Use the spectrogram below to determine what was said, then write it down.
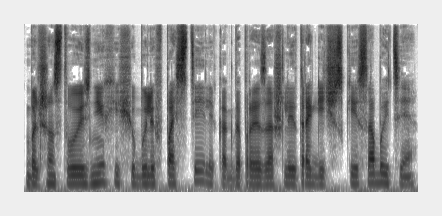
большинство из них еще были в постели, когда произошли трагические события.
